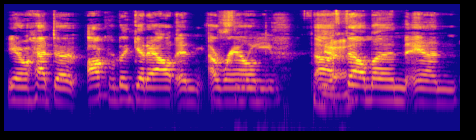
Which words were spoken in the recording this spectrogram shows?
you know, had to awkwardly get out and around uh, Yeah. Thelma and, and,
